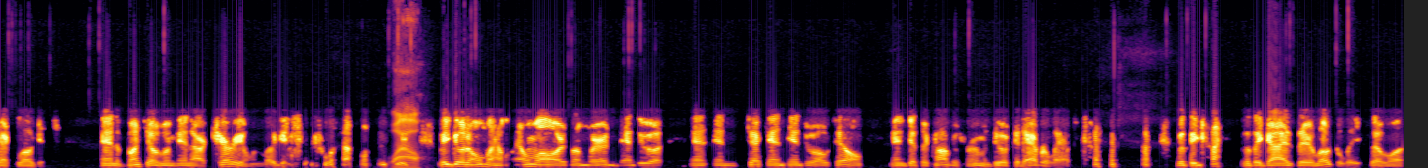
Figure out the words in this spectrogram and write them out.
checked luggage, and a bunch of them in our carry-on luggage as well. Wow. we we go to Omaha, Omaha or somewhere and, and do a and, and check in into a hotel and get their conference room and do a cadaver lab. with the guys with the guys there locally. So uh,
